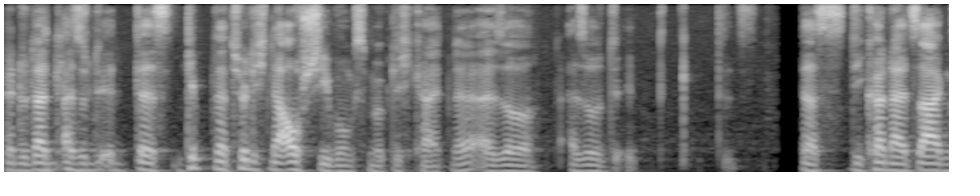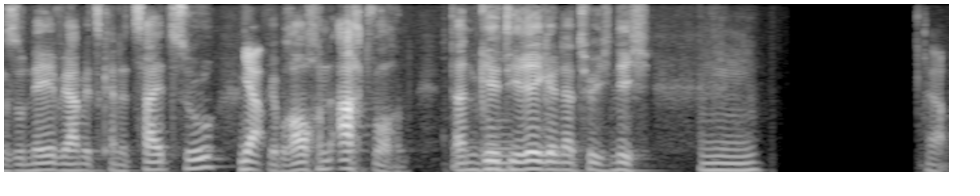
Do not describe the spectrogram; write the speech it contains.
Wenn du dann, also das gibt natürlich eine Aufschiebungsmöglichkeit, ne? Also, also das, die können halt sagen, so, nee, wir haben jetzt keine Zeit zu, ja. wir brauchen acht Wochen. Dann gilt mhm. die Regel natürlich nicht. Mhm. Ja.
